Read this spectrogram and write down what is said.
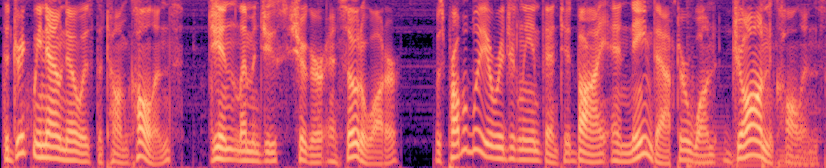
The drink we now know as the Tom Collins, gin, lemon juice, sugar, and soda water, was probably originally invented by and named after one John Collins,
